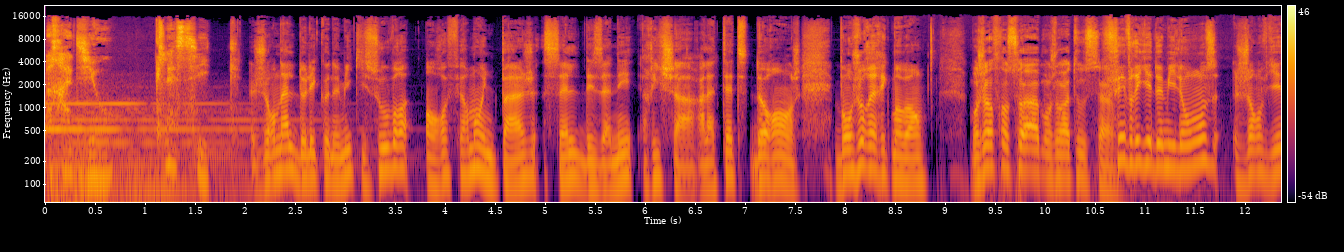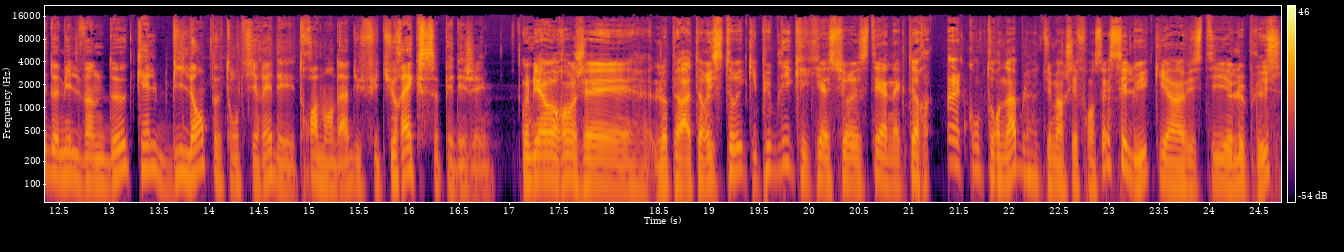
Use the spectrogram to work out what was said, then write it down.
Radio classique. Journal de l'économie qui s'ouvre en refermant une page, celle des années Richard, à la tête d'Orange. Bonjour Eric Mauban. Bonjour François, bonjour à tous. Février 2011, janvier 2022, quel bilan peut-on tirer des trois mandats du futur ex-PDG eh bien, Orange est l'opérateur historique et public et qui a su rester un acteur incontournable du marché français. C'est lui qui a investi le plus,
